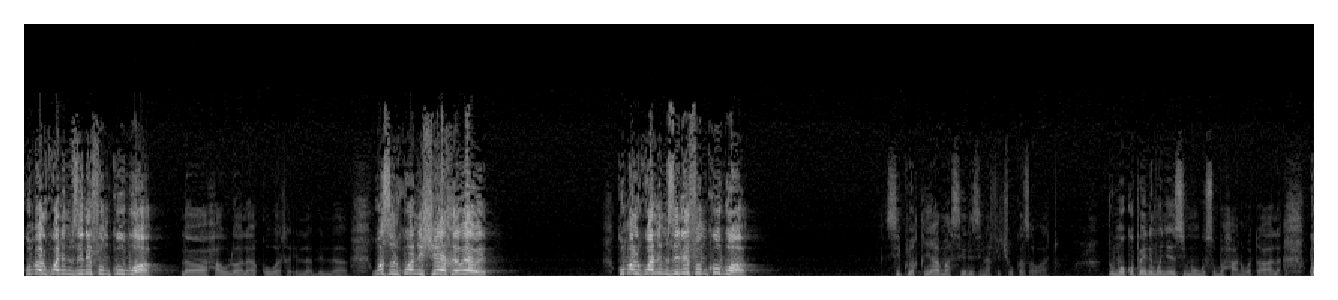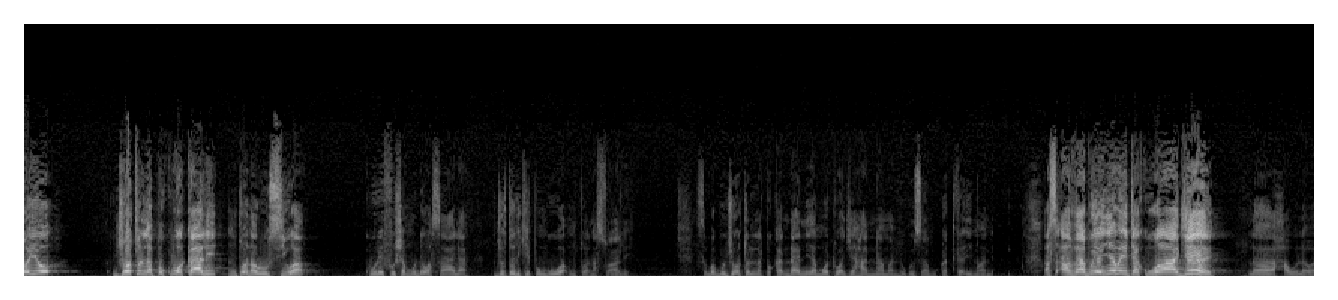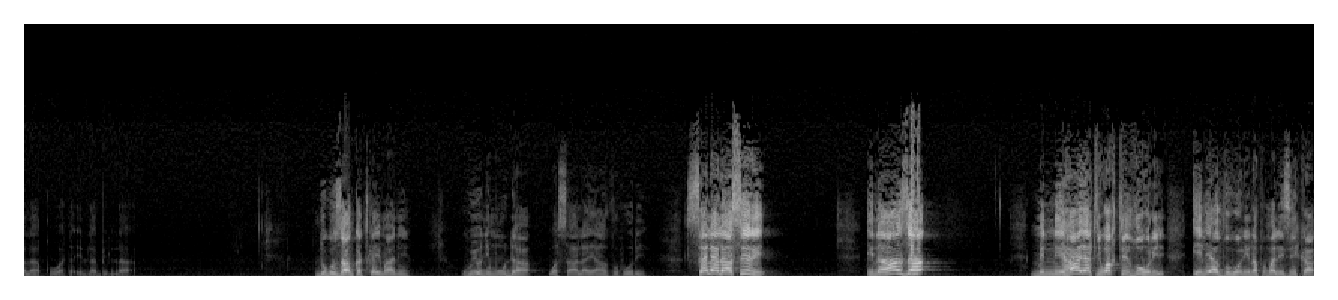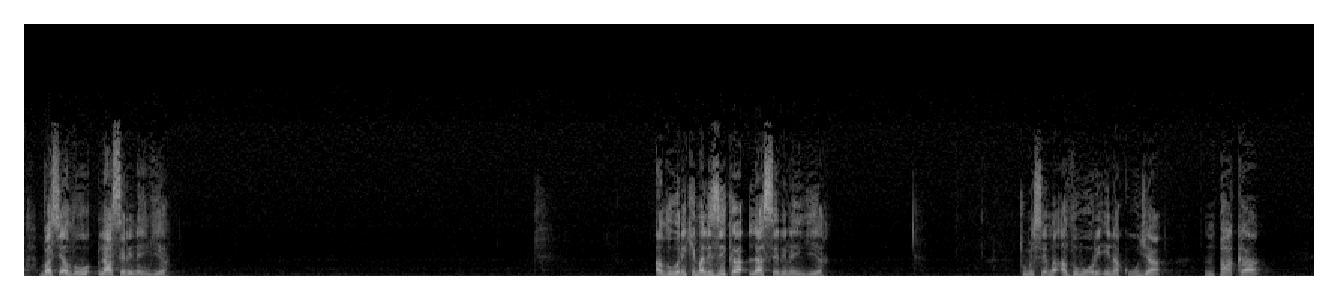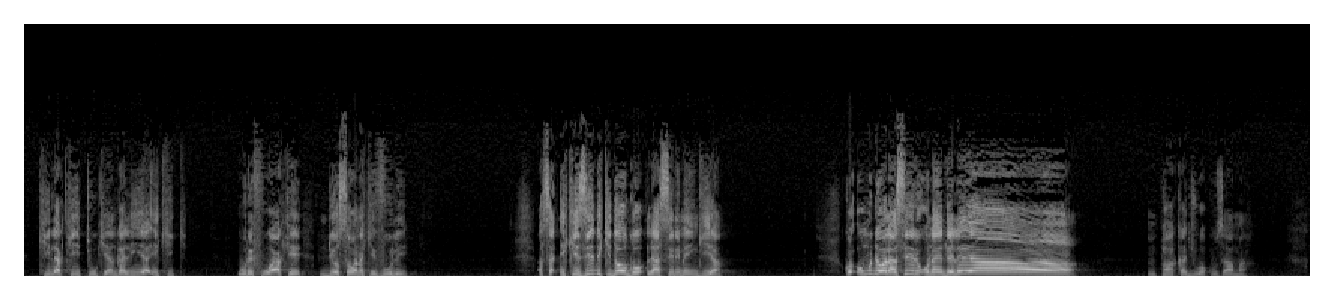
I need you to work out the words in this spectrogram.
Kumbe ulikuwa ni mzinifu mkubwa. La haula wala quwata illa billah. Wesi ulikuwa ni shekhe wewe. Kumbe ulikuwa ni mzinifu mkubwa. Siku ya kiama siri zinafichuka za watu tumwokopeni mwenyezi mungu subhanahu wataala kwa hiyo joto linapokuwa kali mtu anaruhusiwa kurefusha muda wa sala. Joto likipungua mtu anaswali. Sababu joto linatoka ndani ya moto wa jahannama ndugu zangu katika imani. Sasa adhabu yenyewe itakuwaje? La haula wala quwata illa billah. Ndugu zangu katika imani huyo ni muda wa sala ya dhuhuri sala la asiri inaanza min nihayati wakti dhuhuri. Ili ya dhuhuri inapomalizika basi ya dhuhu- laasiri inaingia. Adhuhuri ikimalizika lasiri inaingia. Tumesema adhuhuri inakuja mpaka kila kitu ukiangalia hiki urefu wake ndio sawa na kivuli. Sasa ikizidi kidogo laasiri imeingia. Kwa umuda wa laasiri unaendelea mpaka jua kuzama.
